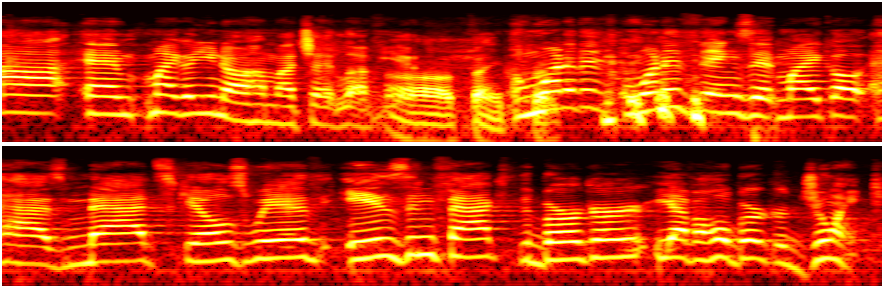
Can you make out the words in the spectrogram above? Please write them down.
Uh, and Michael, you know how much I love you. Aw, thanks, And Fred. one of the one of the things that Michael has mad skills with is, in fact, the burger. You have a whole burger joint,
